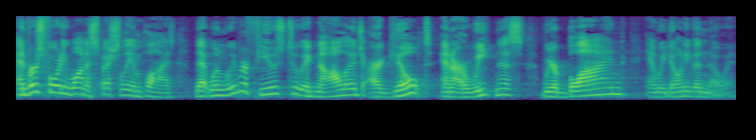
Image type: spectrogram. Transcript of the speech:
And verse 41 especially implies that when we refuse to acknowledge our guilt and our weakness, we're blind and we don't even know it.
